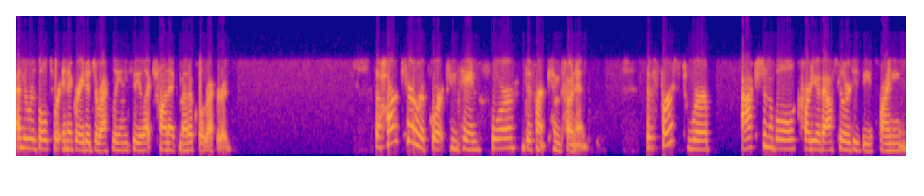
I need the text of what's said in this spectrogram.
And the results were integrated directly into the electronic medical records. The heart care report contained four different components. The first were actionable cardiovascular disease findings.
